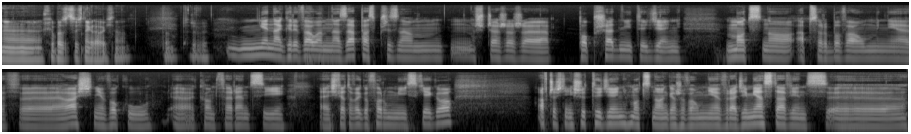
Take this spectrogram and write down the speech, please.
E, chyba, że coś nagrałeś na żeby... Nie nagrywałem na zapas. Przyznam mm, szczerze, że poprzedni tydzień mocno absorbował mnie właśnie wokół konferencji e, Światowego Forum Miejskiego, a wcześniejszy tydzień mocno angażował mnie w Radzie Miasta, więc e,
